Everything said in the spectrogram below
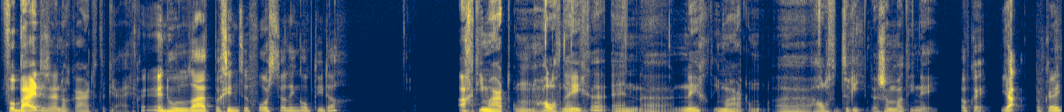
voor beide zijn nog kaarten te krijgen. En hoe laat begint de voorstelling op die dag? 18 maart om half negen en eh 19 maart om eh, half drie. Dat is een matinee. Oké, ja, oké.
